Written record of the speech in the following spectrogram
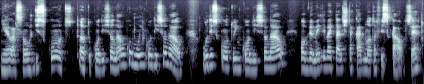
em relação aos descontos, tanto condicional como incondicional. O desconto incondicional, obviamente, ele vai estar destacado em nota fiscal, certo?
